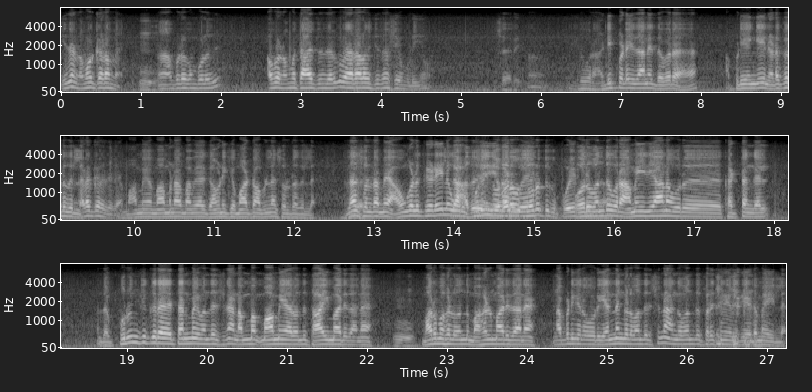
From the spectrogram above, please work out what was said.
இது நம்ம கடமை. அப்படி இருக்கும் பொழுது அப்ப நம்ம தாய் தந்தருக்கு வேற ஆளை வச்சு தான் செய்ய முடியும். சரி. இது ஒரு அடிப்படை தானே தவிர அப்படி எங்கேயும் நடக்கிறது இல்ல நடக்கிறது இல்ல. மாமியார் மாமனார் மாமியார் கவனிக்க மாட்டோம் அப்படிலாம் சொல்றது இல்ல. அதான் சொல்றமே அவங்களுக்கு இடையில ஒரு புரிந்துணர்வு போயிடுச்சுன்னா- ஒரு வந்து ஒரு அமைதியான ஒரு கட்டங்கள் அந்த புரிஞ்சுக்கிற தன்மை வந்துச்சுன்னா நம்ம மாமியார் வந்து தாய் மாதிரி தானே. மருமகள் வந்து மகள் மாதிரி தானே அப்படிங்கிற ஒரு எண்ணங்கள் வந்துருச்சுன்னா அங்க வந்து பிரச்சனைகளுக்கு இடமே இல்லை.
